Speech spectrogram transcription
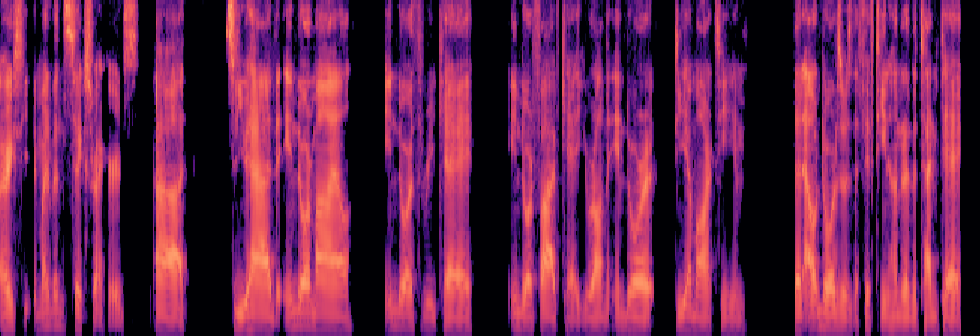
or excuse, it might have been six records. Uh, so you had the indoor mile, indoor 3K, indoor 5K. You were on the indoor DMR team. Then outdoors, it was the 1500 and the 10K.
